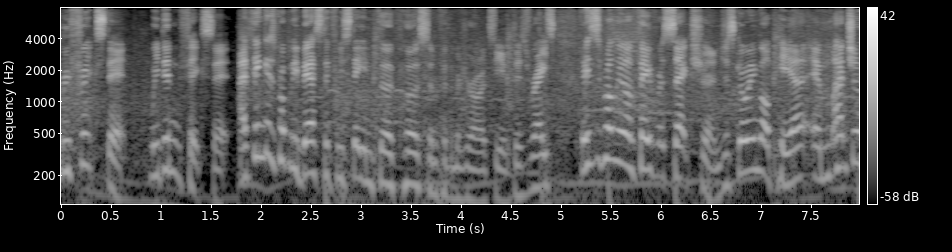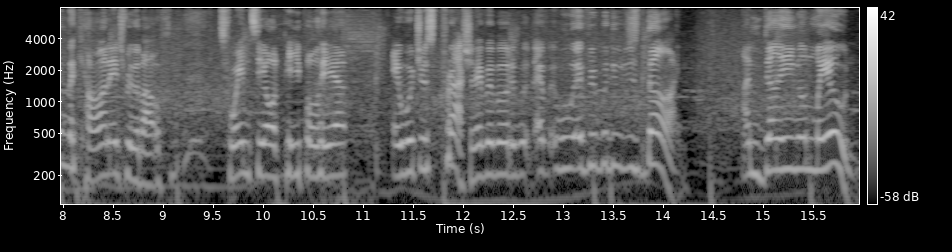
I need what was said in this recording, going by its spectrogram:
We fixed it. We didn't fix it. I think it's probably best if we stay in third person for the majority of this race. This is probably my favorite section. Just going up here. Imagine the carnage with about 20 odd people here. It would just crash and everybody would, everybody would just die. I'm dying on my own.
